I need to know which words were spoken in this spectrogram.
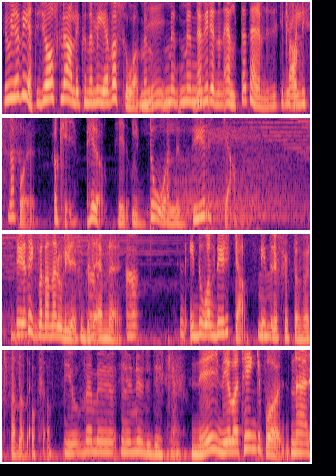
Jo jag vet, jag skulle aldrig kunna leva så. Men, Nej. men, men... Nu har vi redan ältat det här ämnet. Vi skulle ju Ja. bara lyssna på det. Okej, hej då. Hej då. Idoldyrkan. Du jag tänkte på en annan rolig grej för att byta ämne. Idoldyrkan. Är inte det fruktansvärt spännande också? Jo, vem är, är det nu du dyrkar? Nej, men jag bara tänker på när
